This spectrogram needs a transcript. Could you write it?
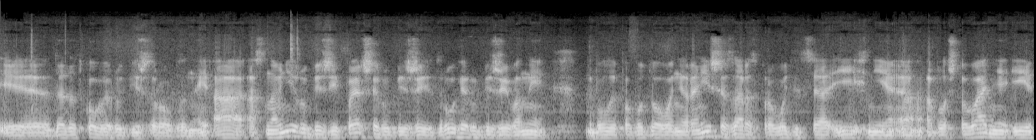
е, додатковий рубіж зроблений. А основні рубежі, перші рубежі, другі рубежі, вони були побудовані раніше. Зараз проводяться їхні е, облаштування і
